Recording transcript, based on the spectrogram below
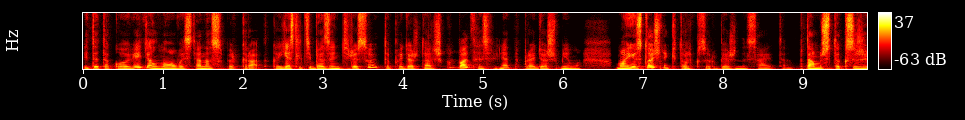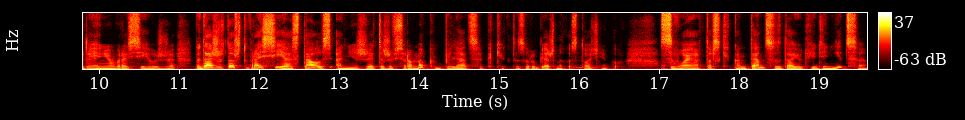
и ты такое увидел новость, она супер краткая. Если тебя заинтересует, ты пойдешь дальше копаться, если нет, ты пройдешь мимо. Мои источники только зарубежные сайты, потому что, к сожалению, в России уже, да даже то, что в России осталось, они же, это же все равно компиляция каких-то зарубежных источников. Свой авторский контент создают единицы,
